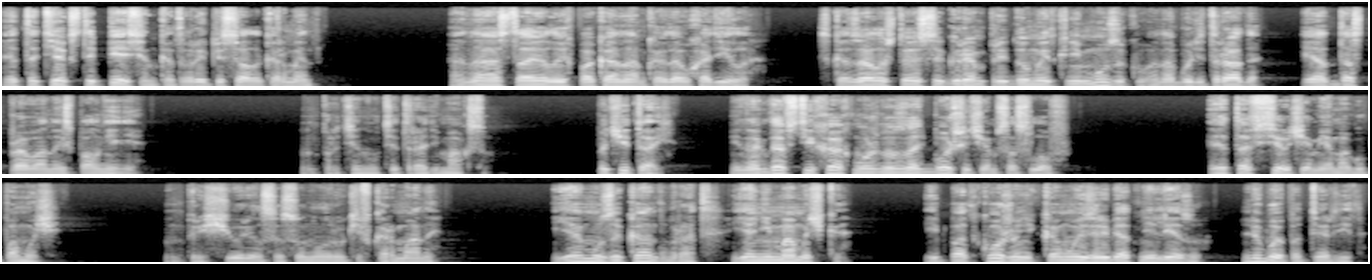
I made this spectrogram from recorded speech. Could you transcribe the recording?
Это тексты песен, которые писала Кармен. Она оставила их пока нам, когда уходила. Сказала, что если Грэм придумает к ним музыку, она будет рада и отдаст права на исполнение. Он протянул тетради Максу. «Почитай. Иногда в стихах можно узнать больше, чем со слов. Это все, чем я могу помочь». Он прищурился, сунул руки в карманы. «Я музыкант, брат, я не мамочка. И под кожу ни к кому из ребят не лезу, любой подтвердит.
